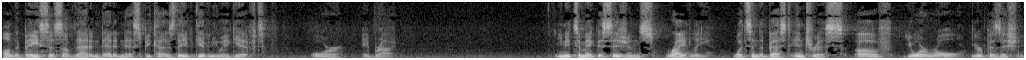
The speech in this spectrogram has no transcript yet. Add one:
on the basis of that indebtedness because they've given you a gift or a bribe. You need to make decisions rightly, what's in the best interests of your role, your position,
